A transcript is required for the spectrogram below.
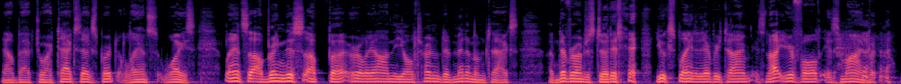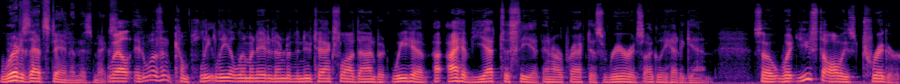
Now back to our tax expert, Lance Weiss. Lance, I'll bring this up uh, early on the alternative minimum tax. I've never understood it. you explain it every time. It's not your fault, it's mine. But where does that stand in this mix? Well, it wasn't completely eliminated under the new tax law, Don, but we have I have yet to see it in our practice rear its ugly head again. So what used to always trigger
